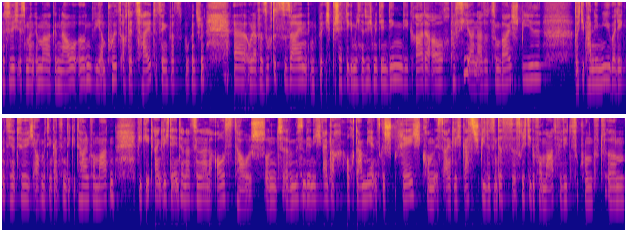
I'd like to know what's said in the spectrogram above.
natürlich ist man immer genau irgendwie am Puls auch der Zeit, deswegen passt das Buch ganz schön, äh, oder versucht es zu sein. Und ich beschäftige mich natürlich mit den Dingen, die gerade auch passieren. Also zum Beispiel durch die Pandemie überlegt man sich natürlich auch mit den ganzen digitalen Formaten, wie geht eigentlich der internationale Austausch und äh, müssen wir nicht einfach auch da mehr ins Gespräch kommen? Ist eigentlich Gastspiele, sind das das richtige Format für die Zukunft? Ähm,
